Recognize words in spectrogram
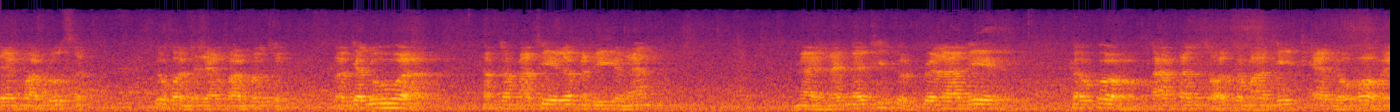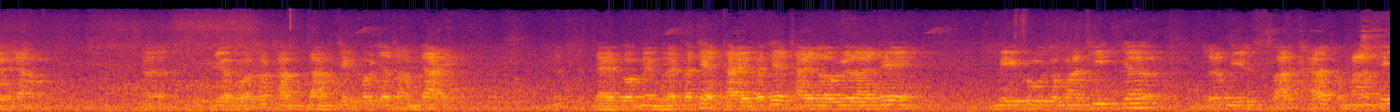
ดงความรู้สึกทุกคนแสดงความรู้สึก เราจะรู้ว่าทำสมาธิแล้วมันดีอย่างนั้นในในในที่สุดเวลานี้เขาก็พากันสอนสมาธิแทนหลวงพ่อไปแล้วเอ่อเรียกว่าเขาทำตามที่เขาจะทำได้ แต่ก็ไม่เหมือนประเทศไทย ประเทศไทยเราเวลานี้มีครูสมาธิเยอะและมีสาขาสมาธิ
